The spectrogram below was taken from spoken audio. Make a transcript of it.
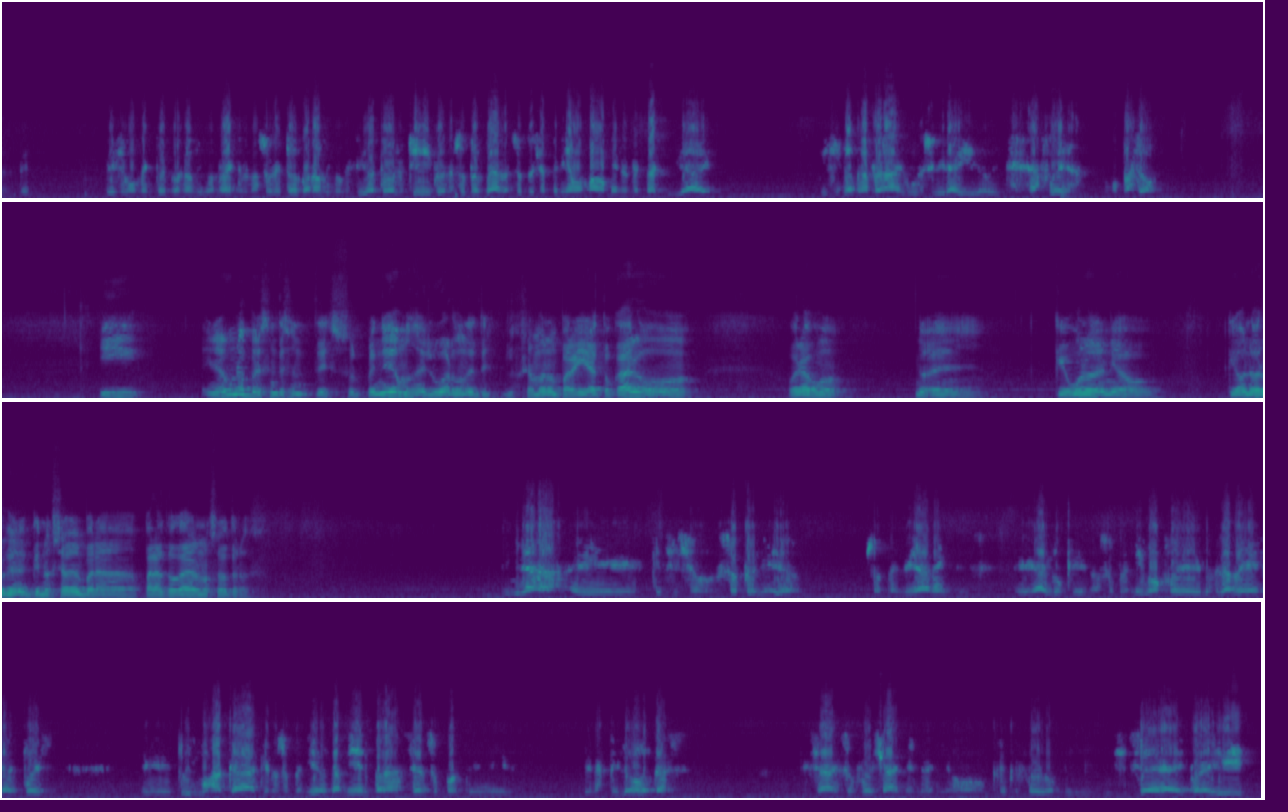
ese momento económico nuestro, no sobre todo económico, que se dio a todos los chicos, nosotros, claro, nosotros ya teníamos más o menos nuestras actividades, y si no, capaz alguno se hubiera ido afuera, como pasó. Y ¿En alguna presentación te sorprendíamos del lugar donde te los llamaron para ir a tocar o, era como eh, qué bueno qué honor que, nos llamen para, para tocar a nosotros? Mirá, eh, qué sé yo, sorprendido, sorprendidamente. Eh, algo que nos sorprendimos fue los de la regla, después eh, tuvimos acá que nos sorprendieron también para hacer soporte de las pelotas. Ya eso fue ya en el año, creo que fue 2016, por ahí.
